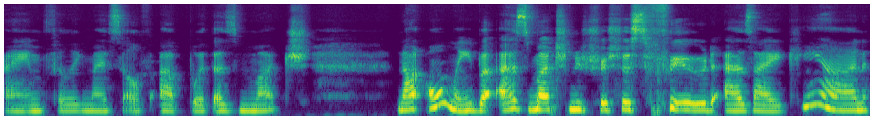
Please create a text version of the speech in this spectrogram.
I am filling myself up with as much, not only, but as much nutritious food as I can,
